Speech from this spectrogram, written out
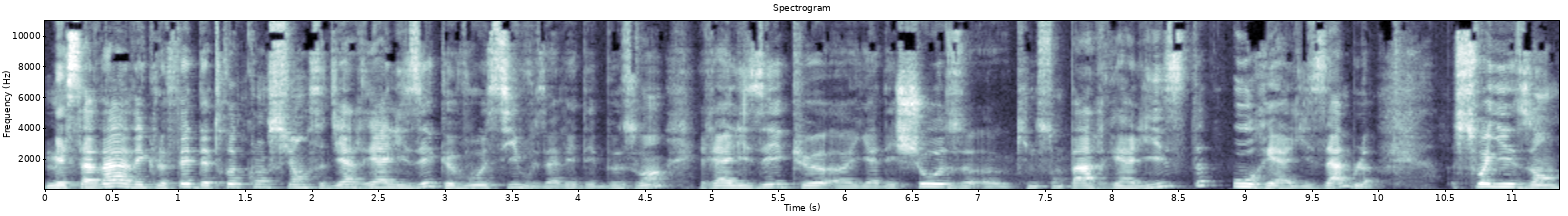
mais ça va avec le fait d'être conscient, c'est-à-dire réaliser que vous aussi vous avez des besoins, réaliser qu'il euh, y a des choses euh, qui ne sont pas réalistes ou réalisables, soyez-en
